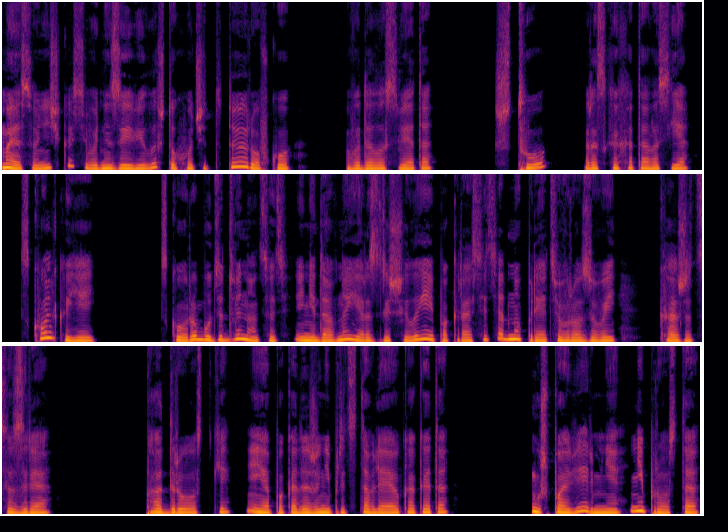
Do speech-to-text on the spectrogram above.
«Моя Сонечка сегодня заявила, что хочет татуировку», — выдала Света. «Что?» — расхохоталась я. «Сколько ей?» Скоро будет двенадцать, и недавно я разрешила ей покрасить одну прядь в розовый. Кажется, зря. Подростки. Я пока даже не представляю, как это. Уж поверь мне, непросто.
